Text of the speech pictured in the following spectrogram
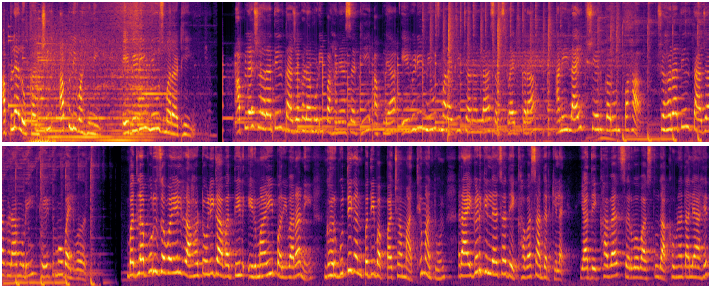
आपल्या लोकांची आपली वाहिनी एबीडी न्यूज मराठी. आपल्या शहरातील ताज्या घडामोडी पाहण्यासाठी आपल्या एबीडी न्यूज मराठी चॅनलला सबस्क्राईब करा आणि लाईक शेअर करून पहा शहरातील ताज्या घडामोडी थेट मोबाईलवर. बदलापूर जवळील राहटोली गावातील इरमाळी परिवाराने घरगुती गणपती बाप्पाच्या माध्यमातून रायगड किल्ल्याचा देखावा सादर केलाय. या देखाव्यात सर्व वास्तू दाखवण्यात आल्या आहेत.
